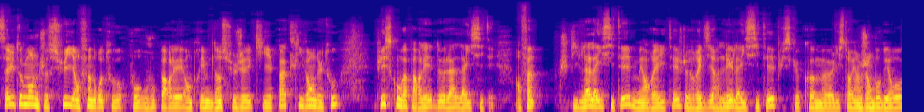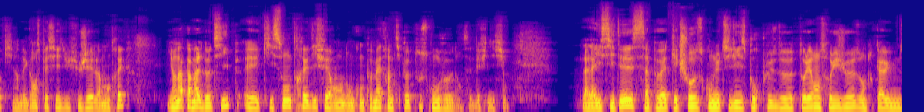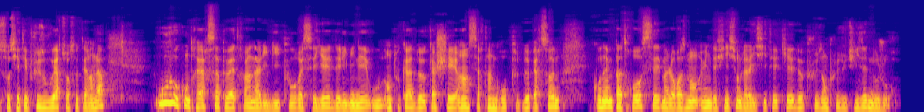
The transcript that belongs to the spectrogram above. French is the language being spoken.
Salut tout le monde, je suis enfin de retour pour vous parler en prime d'un sujet qui est pas clivant du tout, puisqu'on va parler de la laïcité. Enfin, je dis la laïcité, mais en réalité je devrais dire les laïcités, puisque comme euh, l'historien Jean Bobéro, qui est un des grands spécialistes du sujet, l'a montré, il y en a pas mal de types, et qui sont très différents, donc on peut mettre un petit peu tout ce qu'on veut dans cette définition. La laïcité, ça peut être quelque chose qu'on utilise pour plus de tolérance religieuse, ou en tout cas une société plus ouverte sur ce terrain-là, ou au contraire ça peut être un alibi pour essayer d'éliminer ou en tout cas de cacher un certain groupe de personnes qu'on n'aime pas trop, c'est malheureusement une définition de la laïcité qui est de plus en plus utilisée de nos jours.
